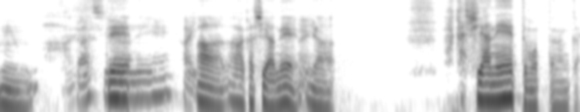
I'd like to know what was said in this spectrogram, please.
うん。はがし屋ね。はい。ああ、はがし屋ね。はいい、や、はがし屋ねって思った、なんか。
